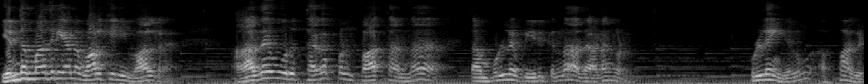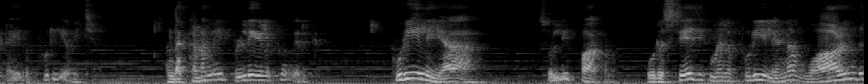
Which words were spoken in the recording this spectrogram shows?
எந்த மாதிரியான வாழ்க்கை நீ வாழ்ற? அதை ஒரு தகப்பன் பார்த்தான்னா தான் புள்ள இப்படி இருக்குன்னா அதை அடங்கணும். பிள்ளைங்களும் அப்பா கிட்ட இதை புரிய வைக்கணும். அந்த கடமை பிள்ளைகளுக்கும் இருக்கு. புரியலையா? சொல்லி பார்க்கணும். ஒரு ஸ்டேஜுக்கு மேலே புரியலைன்னா வாழ்ந்து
